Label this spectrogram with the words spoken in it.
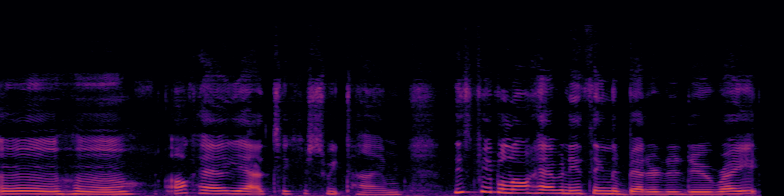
Mm hmm. Okay, yeah, take your sweet time. These people don't have anything the better to do, right?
